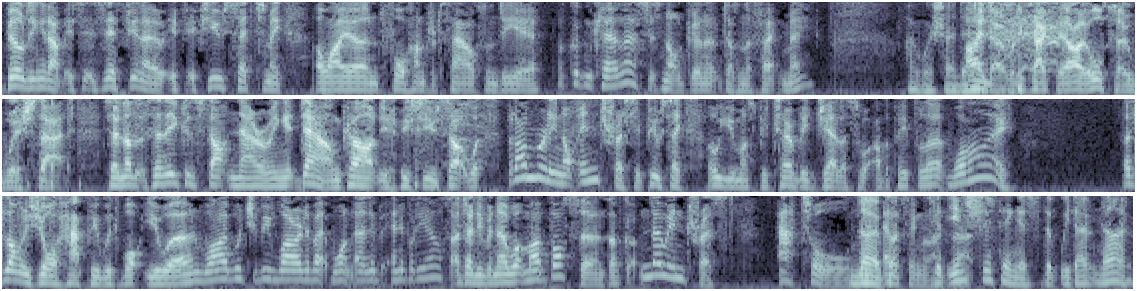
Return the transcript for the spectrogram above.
building it up. It's as if you know, if, if you said to me, "Oh, I earn four hundred thousand a year," I couldn't care less. It's not going to, it doesn't affect me. I wish I did. I know, well, exactly. I also wish that. So, another, so then you can start narrowing it down, can't you? so you start, but I'm really not interested. People say, "Oh, you must be terribly jealous of what other people earn." Why? As long as you're happy with what you earn, why would you be worried about what anybody else? I don't even know what my boss earns. I've got no interest at all. No, in but, anything like but the that. interesting thing is that we don't know,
